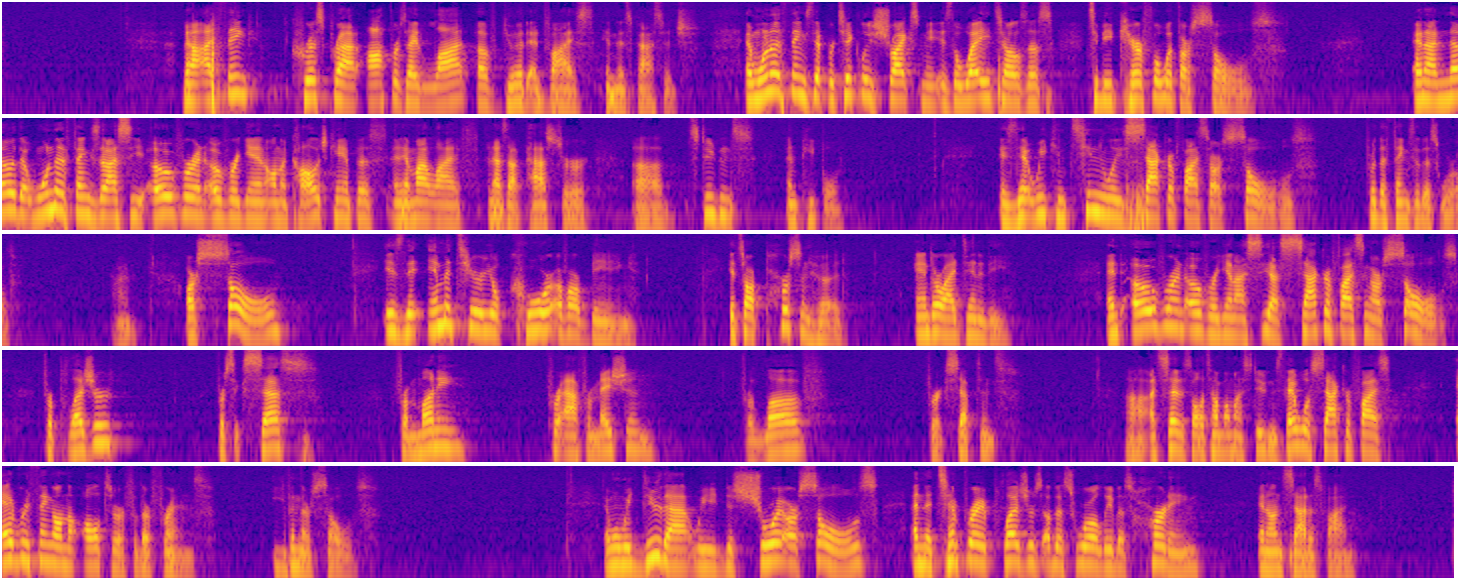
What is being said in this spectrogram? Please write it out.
Now, I think Chris Pratt offers a lot of good advice in this passage. And one of the things that particularly strikes me is the way he tells us to be careful with our souls. And I know that one of the things that I see over and over again on the college campus and in my life, and as I pastor uh, students and people, is that we continually sacrifice our souls for the things of this world. Right? Our soul is the immaterial core of our being, it's our personhood and our identity. And over and over again, I see us sacrificing our souls for pleasure, for success, for money, for affirmation, for love, for acceptance. Uh, I say this all the time about my students. They will sacrifice everything on the altar for their friends, even their souls. And when we do that, we destroy our souls, and the temporary pleasures of this world leave us hurting and unsatisfied.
